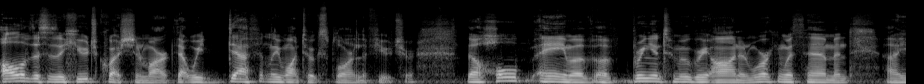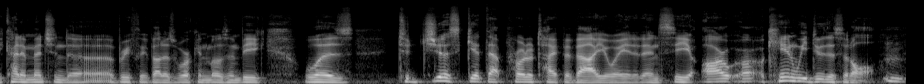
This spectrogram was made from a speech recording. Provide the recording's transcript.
All of this is a huge question mark that we definitely want to explore in the future. The whole aim of, of bringing Tamugri on and working with him, and uh, he kind of mentioned uh, briefly about his work in Mozambique, was to just get that prototype evaluated and see are, are can we do this at all, Mm.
